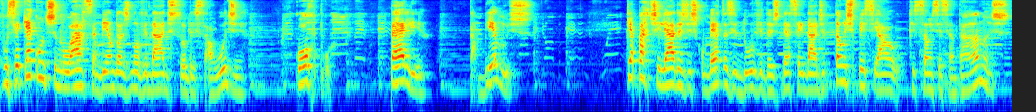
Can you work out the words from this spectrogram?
Você quer continuar sabendo as novidades sobre saúde, corpo, pele, cabelos? Quer partilhar as descobertas e dúvidas dessa idade tão especial que são os 60 anos?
